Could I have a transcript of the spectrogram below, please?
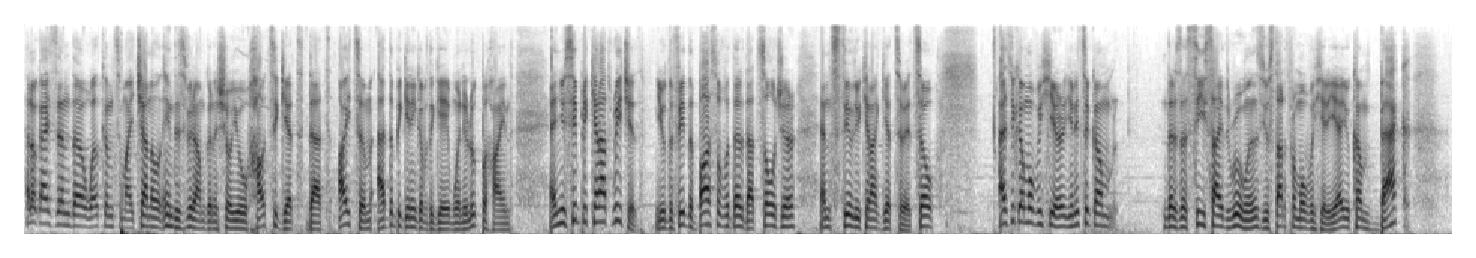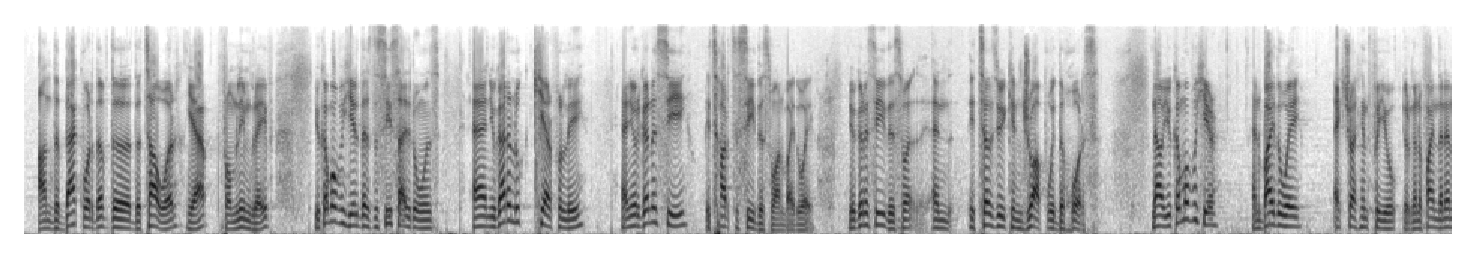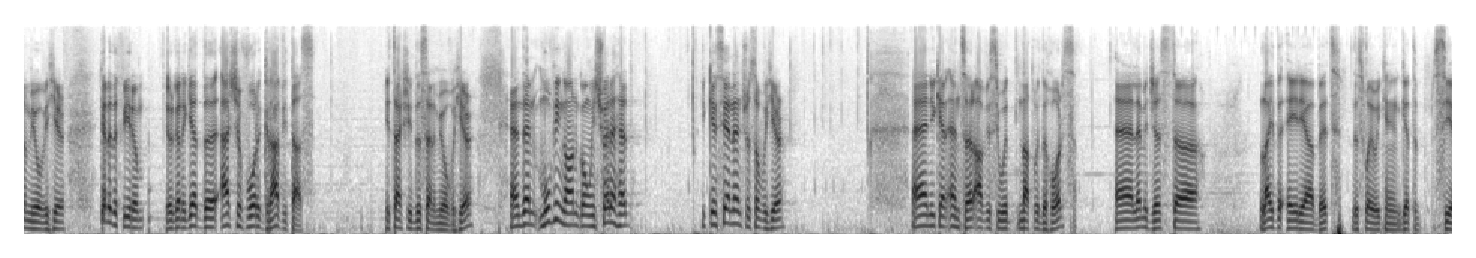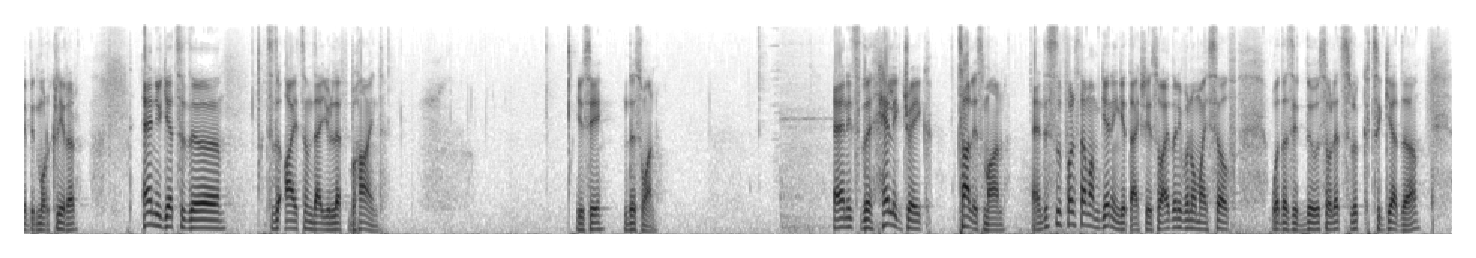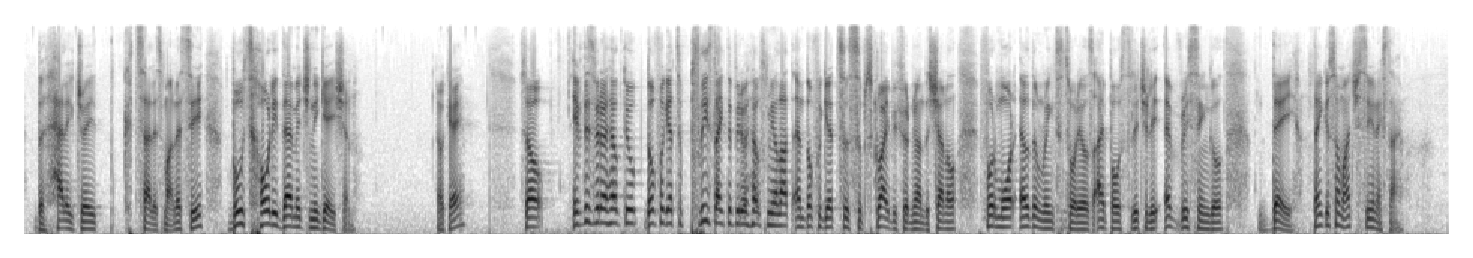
Hello guys and uh, welcome to my channel. In this video I'm going to show you how to get that item at the beginning of the game when you look behind and you simply cannot reach it. You defeat the boss over there, that soldier, and still you cannot get to it. So as you come over here you need to come, there's a seaside ruins, you start from over here, yeah? You come back on the backward of the, the tower, yeah, from Limgrave. You come over here, there's the seaside ruins and you gotta look carefully and you're gonna see it's hard to see this one, by the way. You're gonna see this one, and it tells you you can drop with the horse. Now you come over here, and by the way, extra hint for you, you're gonna find an enemy over here. Gonna defeat him. You're gonna get the Ash of War Gravitas. It's actually this enemy over here. And then moving on, going straight ahead, you can see an entrance over here. And you can enter, obviously with not with the horse. And let me just uh, light the area a bit. This way we can get to see a bit more clearer and you get to the to the item that you left behind. You see? This one. And it's the Haligdrake talisman. And this is the first time I'm getting it actually so I don't even know myself what does it do. So let's look together. The Haligdrake talisman. Let's see. Boosts holy damage negation. Okay? So if this video helped you, don't forget to please like the video, it helps me a lot, and don't forget to subscribe if you're new on the channel for more Elden Ring tutorials I post literally every single day. Thank you so much, see you next time.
